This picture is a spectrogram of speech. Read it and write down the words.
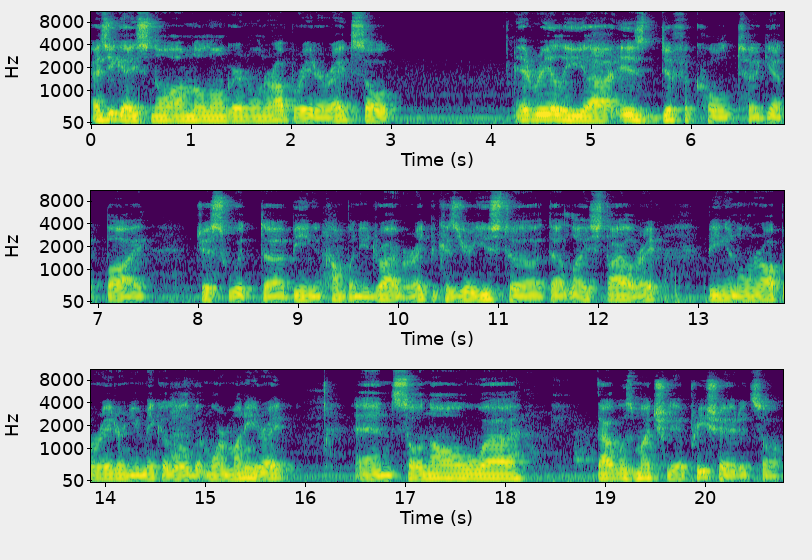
as you guys know, I'm no longer an owner operator, right? So, it really uh, is difficult to get by just with uh, being a company driver, right? Because you're used to that lifestyle, right? Being an owner operator and you make a little bit more money, right? And so now uh, that was muchly appreciated. So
